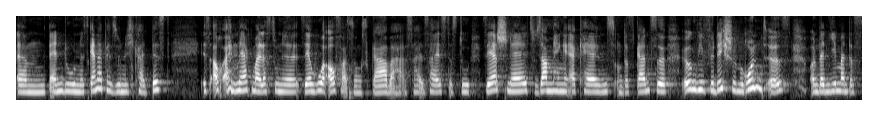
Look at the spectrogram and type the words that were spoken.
ähm, wenn du eine Scanner-Persönlichkeit bist, ist auch ein Merkmal, dass du eine sehr hohe Auffassungsgabe hast. Das heißt, dass du sehr schnell Zusammenhänge erkennst und das Ganze irgendwie für dich schon rund ist. Und wenn jemand das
